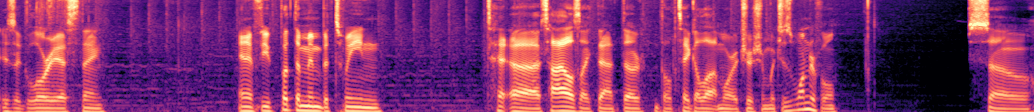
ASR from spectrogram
is a glorious thing. And if you put them in between uh, tiles like that, they'll, they'll take a lot more attrition, which is wonderful. So,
